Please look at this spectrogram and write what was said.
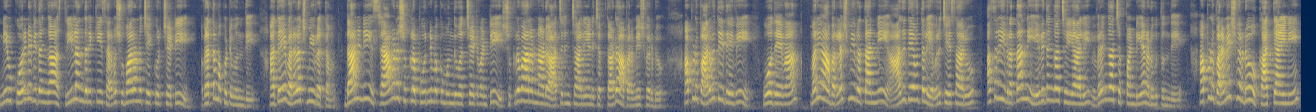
నీవు కోరిన విధంగా స్త్రీలందరికీ సర్వశుభాలను చేకూర్చేటి వ్రతం ఒకటి ఉంది. అదే వరలక్ష్మి వ్రతం. దానిని శ్రావణ శుక్ల పూర్ణిమకు ముందు వచ్చేటువంటి శుక్రవారం నాడు ఆచరించాలి అని చెప్తాడు ఆ పరమేశ్వరుడు. అప్పుడు పార్వతీదేవి ఓ దేవా మరి ఆ వరలక్ష్మి వ్రతాన్ని ఆదిదేవతలు ఎవరు చేశారు? అసలు ఈ వ్రతాన్ని ఏ విధంగా చేయాలి? వివరంగా చెప్పండి అని అడుగుతుంది. అప్పుడు పరమేశ్వరుడు కాత్యాయిని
